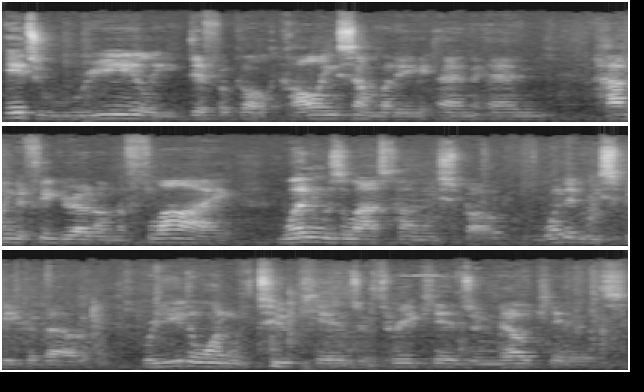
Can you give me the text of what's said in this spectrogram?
it's really difficult calling somebody and, and having to figure out on the fly when was the last time we spoke? What did we speak about? Were you the one with two kids or three kids or no kids?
